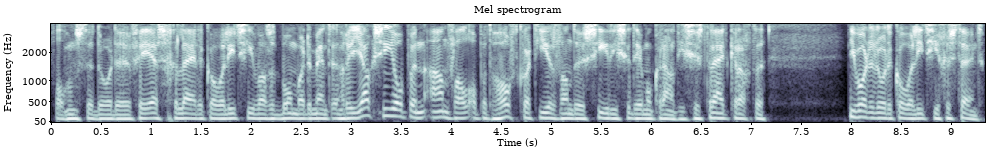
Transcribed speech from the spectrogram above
Volgens de door de VS geleide coalitie was het bombardement een reactie op een aanval op het hoofdkwartier van de Syrische democratische strijdkrachten. Die worden door de coalitie gesteund.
